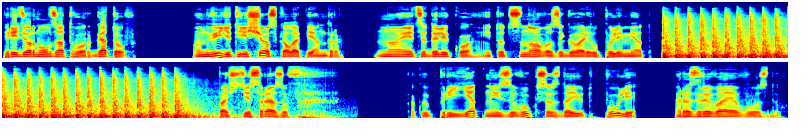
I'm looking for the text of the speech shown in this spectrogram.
Передернул затвор. Готов. Он видит еще скалопендр. Но эти далеко. И тут снова заговорил пулемет. Почти сразу. Фррр. Какой приятный звук создают пули, разрывая воздух.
